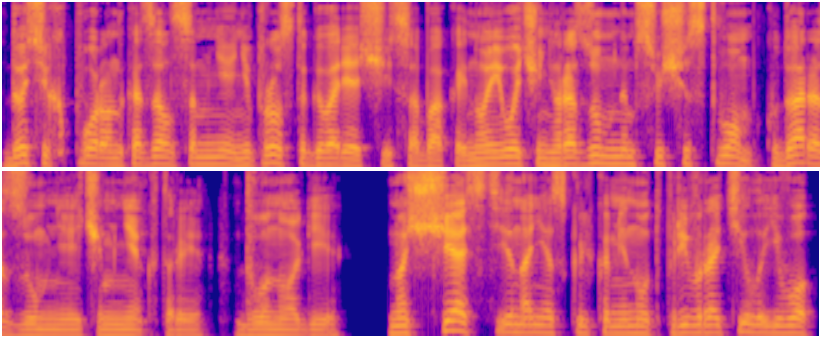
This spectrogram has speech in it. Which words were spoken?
До сих пор он казался мне не просто говорящей собакой, но и очень разумным существом, куда разумнее, чем некоторые двуногие. Но счастье на несколько минут превратило его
